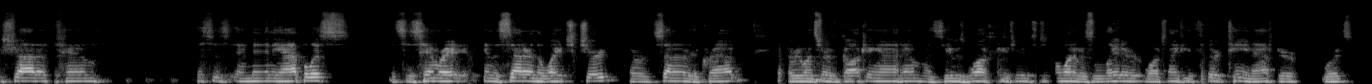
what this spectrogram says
shot of him. This is in Minneapolis. This is him right in the center in the white shirt or center of the crowd. Everyone sort of gawking at him as he was walking through one of his later walks, 1913 afterwards.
